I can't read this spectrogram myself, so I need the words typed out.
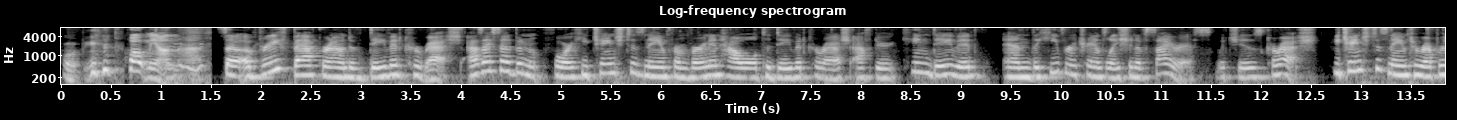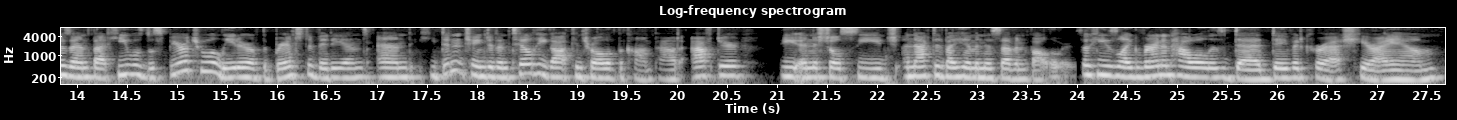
Quote me. Quote me on that. So, a brief background of David Koresh. As I said before, he changed his name from Vernon Howell to David Koresh after King David and the Hebrew translation of Cyrus, which is Koresh. He changed his name to represent that he was the spiritual leader of the Branch Davidians, and he didn't change it until he got control of the compound after the initial siege enacted by him and his seven followers. So he's like, Vernon Howell is dead, David Koresh, here I am.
